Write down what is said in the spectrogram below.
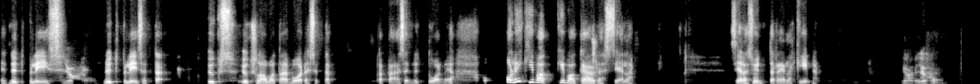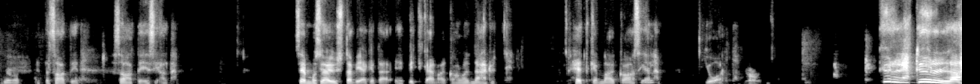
Et nyt please, Joo. nyt please, että yksi, yksi lauantai vuodessa, että mä pääsen nyt tuonne. Ja oli kiva, kiva käydä siellä siellä synttäreilläkin. Joo, joo. joo. Että saatiin, saatiin sieltä semmoisia ystäviä, ketä ei pitkään aikaa ole nähnyt, niin hetken aikaa siellä juoruta. Joo. Kyllä, kyllä.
